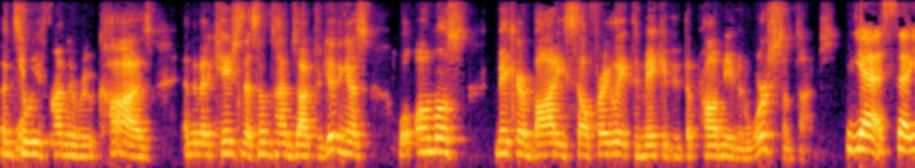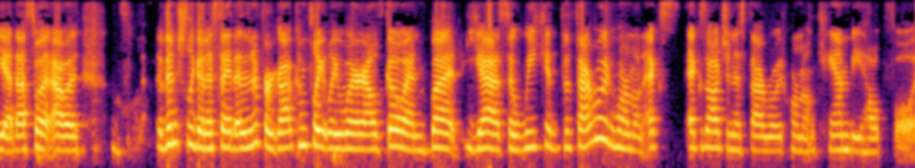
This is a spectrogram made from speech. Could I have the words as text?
until yeah. we find the root cause and the medications that sometimes doctors are giving us will almost make our body self-regulate to make it the problem even worse sometimes. Yes. So yeah, that's what I was eventually going to say that and I forgot completely where I was going. But yeah, so we can the thyroid hormone, ex, exogenous thyroid hormone can be helpful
